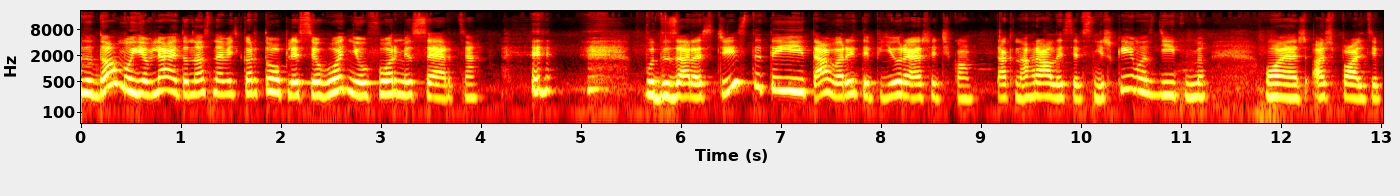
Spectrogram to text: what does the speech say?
Додому, уявляєте, у нас навіть картопля сьогодні у формі серця. Буду зараз чистити її та варити п'юрешечко. Так награлися в сніжки ми з дітьми. Ой, аж, аж пальці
